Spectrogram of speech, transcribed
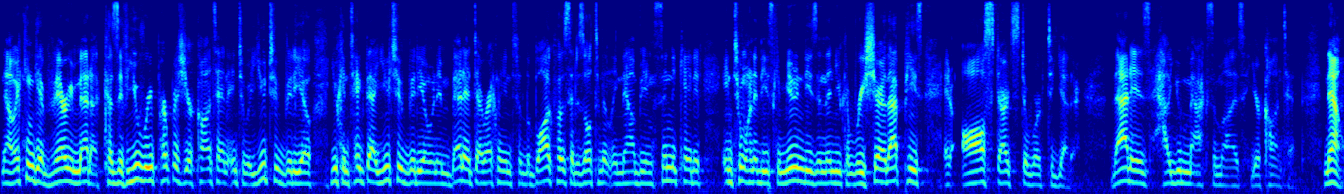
Now it can get very meta because if you repurpose your content into a YouTube video, you can take that YouTube video and embed it directly into the blog post that is ultimately now being syndicated into one of these communities and then you can reshare that piece. It all starts to work together. That is how you maximize your content. Now,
